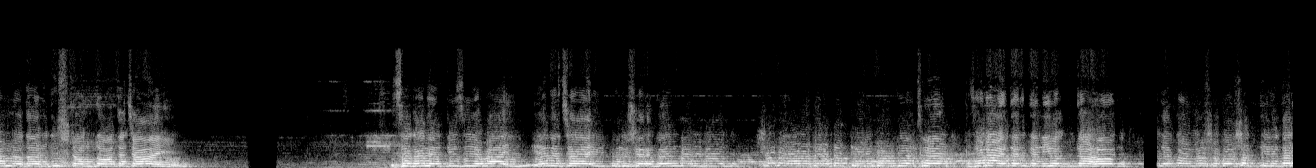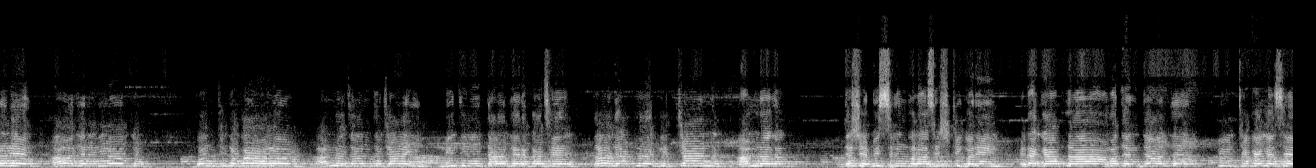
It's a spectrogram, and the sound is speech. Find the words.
আমরা তার দৃষ্টান্ত হতে চাই। যেখানে ডিজিএফআই এনএচআই, পুলিশের গোয়েন্দা বিভাগ, সবাই আমাদের পক্ষে রিপোর্ট দিয়েছে। যারা এদেরকে নিয়োগ দেওয়া হোক শক্তির কারণে আমাদের নিয়োগ বঞ্চিত করা হলো, আমরা জানতে চাই নীতি নির্ধারকের কাছে, তাহলে আপনারা কি চান? আমরা দেশে বিশৃঙ্খলা সৃষ্টি করি এটাকে আপনারা আমাদের থেকে গেছে।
